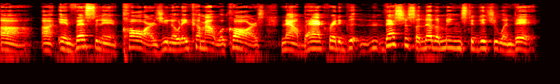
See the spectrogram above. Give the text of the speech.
uh, uh, investing in cars. You know, they come out with cars. Now, bad credit, good. That's just another means to get you in debt.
